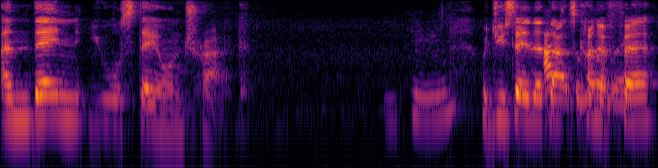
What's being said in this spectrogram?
and then you will stay on track. Mm-hmm. Would you say that Absolutely. that's kind of fair?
